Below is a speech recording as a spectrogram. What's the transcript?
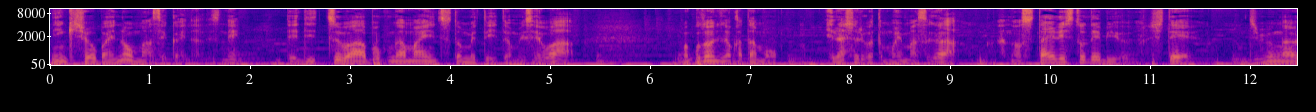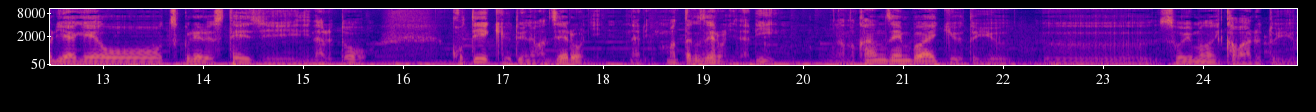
人気商売のまあ世界なんですね。で実は僕が前に勤めていたお店はまあ、ご存知の方もいらっしゃるかと思いますがあのスタイリストデビューして自分が売り上げを作れるステージになると固定給というのがゼロになり全くゼロになりあの完全歩合給というそういうものに変わるという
